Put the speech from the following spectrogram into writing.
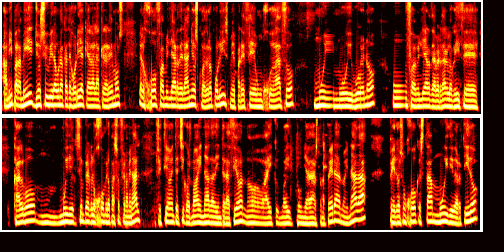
A mí, para mí, yo si hubiera una categoría que ahora la crearemos, el juego familiar del año es Quadrópolis. Me parece un juegazo muy, muy bueno. Un familiar de verdad, lo que dice Calvo, muy siempre que lo juego me lo paso fenomenal. Efectivamente, chicos, no hay nada de interacción, no hay, no hay puñadas traperas, no hay nada, pero es un juego que está muy divertido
